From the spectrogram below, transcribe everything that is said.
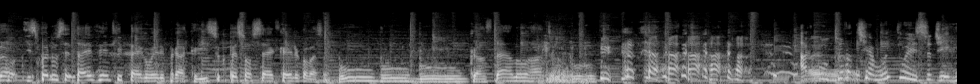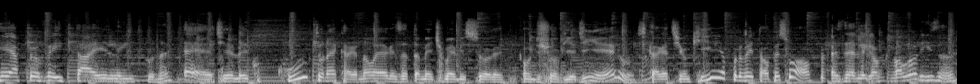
Não, isso foi no citar evento que pegam ele pra Cristo, que o pessoal cerca ele e começa bum, bum, bum, castelo rato. A cultura tinha muito isso de reaproveitar elenco, né? É, tinha elenco curto, né, cara? Não era exatamente uma emissora onde chovia dinheiro. Os caras tinham que aproveitar o pessoal. Mas é legal que valoriza, né?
